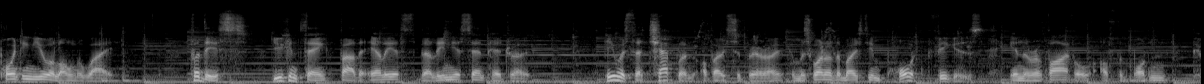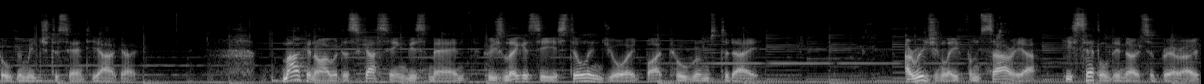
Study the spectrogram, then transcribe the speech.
pointing you along the way. For this, you can thank Father Elias Valiña San Pedro. He was the chaplain of O Cebreiro and was one of the most important figures in the revival of the modern pilgrimage to Santiago. Mark and I were discussing this man whose legacy is still enjoyed by pilgrims today. Originally from Sarria, he settled in O Cebreiro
